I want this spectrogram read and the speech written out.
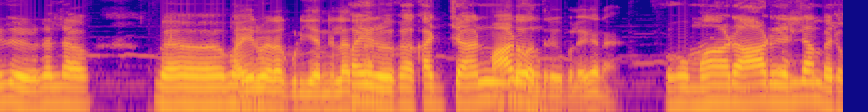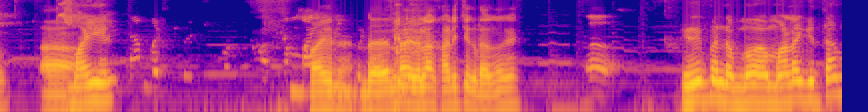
இது நல்ல பயிர் வரக்கூடிய நிலம் பயிர் கச்சான் மாடு வந்திருக்கு போல ஓ, மாடு ஆடு எல்லாம் வரும். மயில். பயிர் இந்த இதெல்லாம் கடிச்சுக்கிடாங்க? இது இப்போ இந்த மலைக்கு தான்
